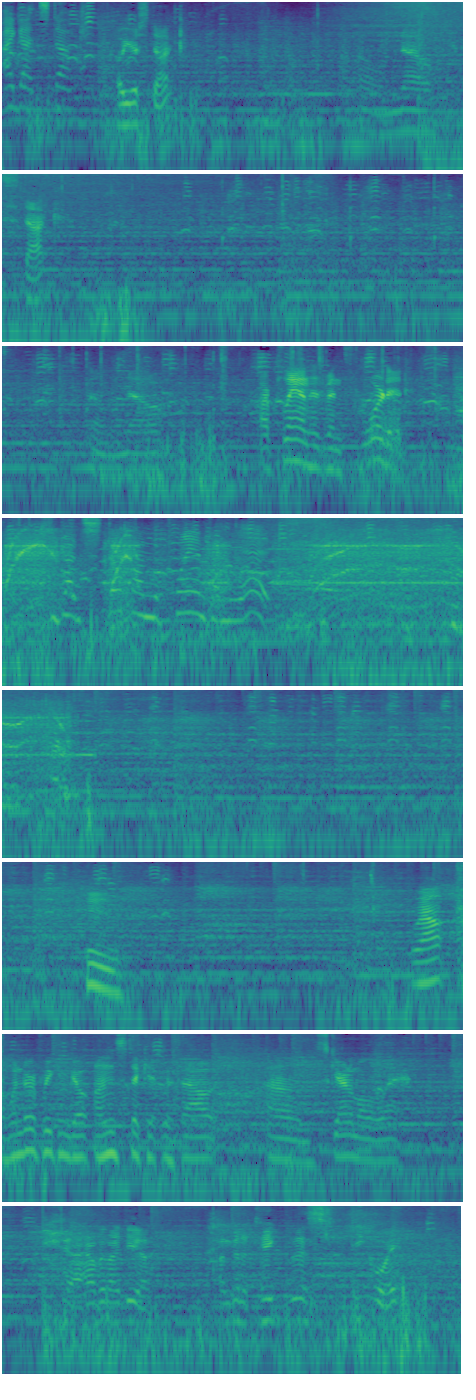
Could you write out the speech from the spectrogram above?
I got stuck. Oh, you're stuck? Oh no, it's stuck. Oh no. Our plan has been thwarted. You got stuck on the plant on the edge. Hmm. Well, I wonder if we can go unstick it without um, scaring them all away. Yeah, I have an idea. I'm gonna take this decoy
